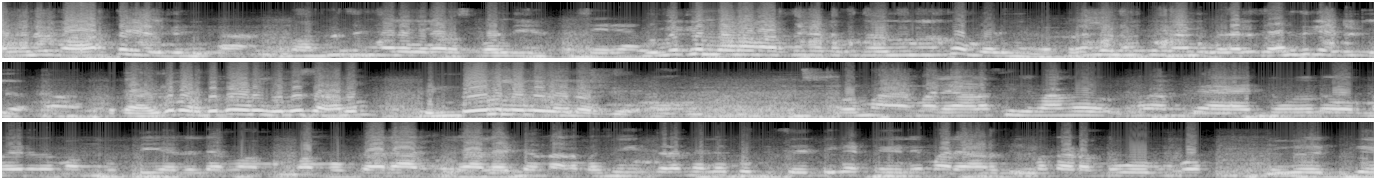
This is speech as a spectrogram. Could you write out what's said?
അങ്ങനെ ഒരു വാർത്ത കേൾക്കുന്നത്. അപ്പൊ അത് വെച്ച് ഞാൻ എങ്ങനെ റെസ്പോണ്ട് ചെയ്യും? നിങ്ങൾക്ക് എന്താണ് വാർത്ത കേട്ടപ്പോൾ തോന്നുന്നത് നമ്മളോട് അത്രയല്ലേ നമുക്ക് പറയാൻ പറ്റില്ല. ഞാനിത് കേട്ടിട്ടില്ല. താങ്കൾ പറഞ്ഞിട്ടാണ് ഇങ്ങനെ സാധനം ഉണ്ടോ എന്നുള്ളത് ഞാൻ അറിയാം ഇപ്പൊ മലയാള സിനിമ എന്ന് ഓർക്കുമ്പോൾ നമുക്ക് ഏറ്റവും കൂടുതൽ ഓർമ്മ വരുന്നത് മമ്മൂട്ടി അല്ലെങ്കിൽ മമ്മൂക്ക രാഷ്ട്രീയാലായിട്ട് എന്നാണ്. പക്ഷെ ഇത്തരം നല്ല പ്രതിസന്ധി ഘട്ടത്തിൽ മലയാള സിനിമ കടന്നു പോകുമ്പോൾ ഇവർക്ക്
